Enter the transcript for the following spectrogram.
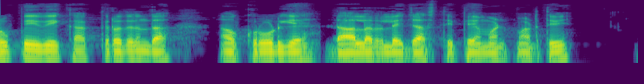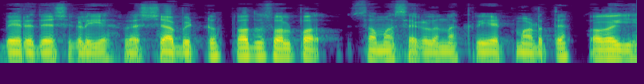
ರುಪಿ ವೀಕ್ ಆಗ್ತಿರೋದ್ರಿಂದ ನಾವು ಕ್ರೂಡ್ಗೆ ಡಾಲರ್ ಅಲ್ಲಿ ಜಾಸ್ತಿ ಪೇಮೆಂಟ್ ಮಾಡ್ತೀವಿ. ಬೇರೆ ದೇಶಗಳಿಗೆ ರಷ್ಯಾ ಬಿಟ್ಟು. ಅದು ಸ್ವಲ್ಪ ಸಮಸ್ಯೆಗಳನ್ನ ಕ್ರಿಯೇಟ್ ಮಾಡುತ್ತೆ. ಹಾಗಾಗಿ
